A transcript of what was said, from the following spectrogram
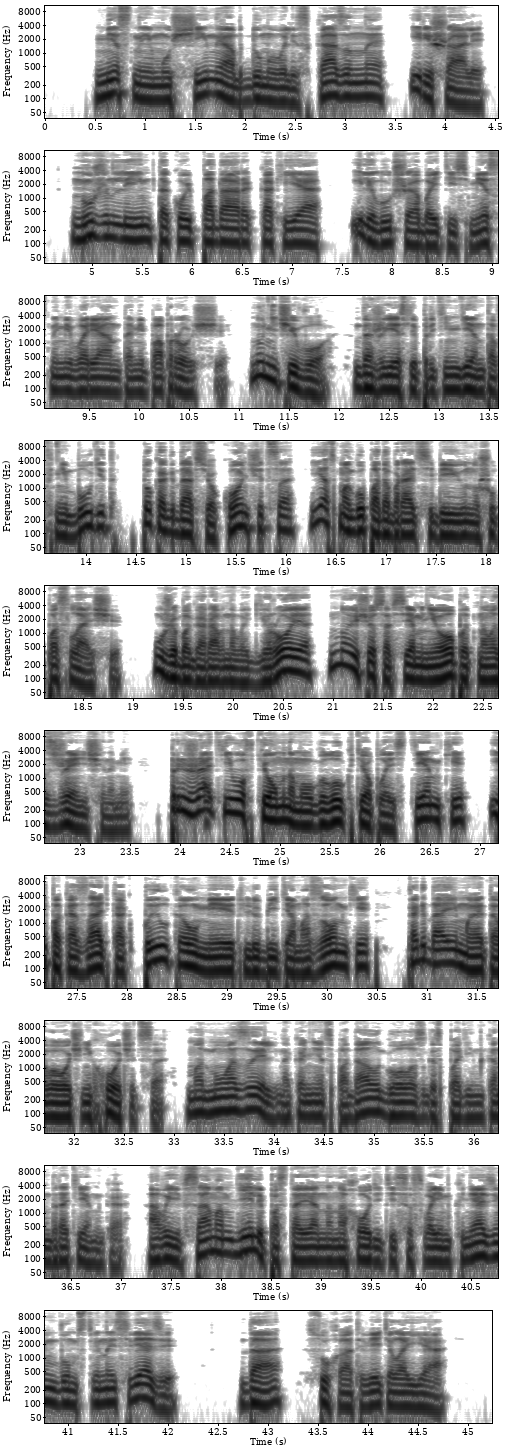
Местные мужчины обдумывали сказанное и решали, нужен ли им такой подарок, как я, или лучше обойтись местными вариантами попроще. Ну ничего, даже если претендентов не будет, то когда все кончится, я смогу подобрать себе юношу послаще, уже богоравного героя, но еще совсем неопытного с женщинами, прижать его в темном углу к теплой стенке и показать, как пылко умеют любить амазонки, когда им этого очень хочется. «Мадмуазель», — наконец подал голос господин Кондратенко, «а вы и в самом деле постоянно находитесь со своим князем в умственной связи?» «Да», — сухо ответила я,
